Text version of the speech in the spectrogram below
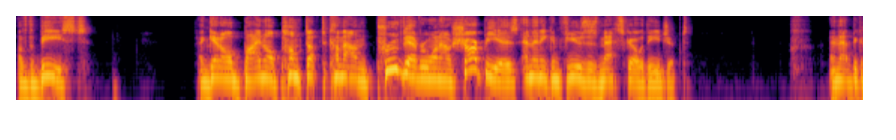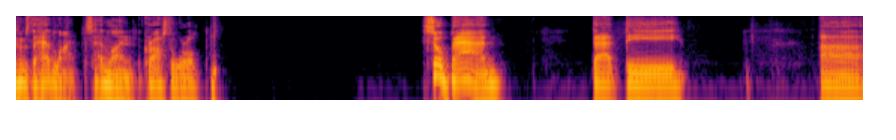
of the beast. And get all Biden all pumped up to come out and prove to everyone how sharp he is. And then he confuses Mexico with Egypt. And that becomes the headline. It's headline across the world. So bad that the uh,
